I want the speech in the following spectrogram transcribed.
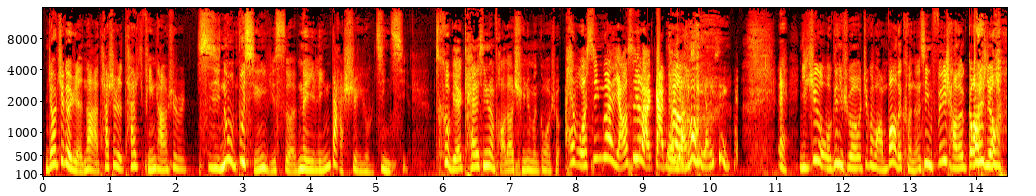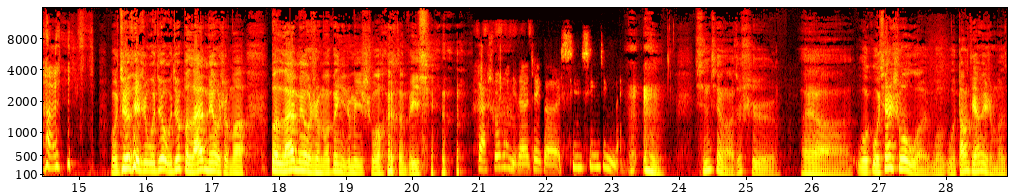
你知道这个人啊，他是他平常是喜怒不形于色，美龄大事有近期，特别开心的跑到群里面跟我说：“哎，我新冠阳性了，感叹阳！性阳性，哎，你这个我跟你说，这个网暴的可能性非常的高，你知道吗？我觉得也是，我觉得我觉得本来没有什么，本来没有什么，被你这么一说，很危险。对啊，说说你的这个心心境呗。心境啊，就是，哎呀，我我先说我我我当天为什么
